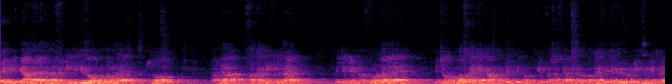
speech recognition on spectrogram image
ते डीपीआर तयार करण्यासाठी निधी जो उपलब्ध होणार आहे तो आपल्या सरकारने केलेला आहे. त्याचे टेंडर फ्लोट झालेले आहे. त्याच्यावर रोज काय काय काम करतील ते प्रत्येक प्रशासकीय अधिकारी करतोय त्याचे रिव्ह्यू मिटिंग घेतोय.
